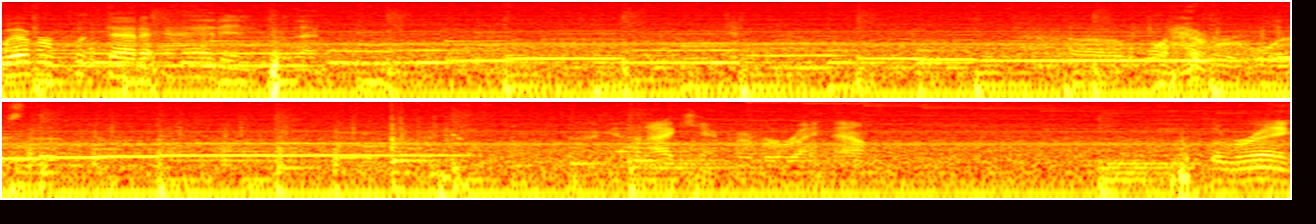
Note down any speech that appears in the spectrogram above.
Whoever put that ad in for that. Uh, whatever it was that. Oh god, I can't remember right now. The ring.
